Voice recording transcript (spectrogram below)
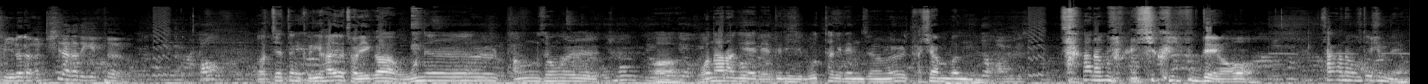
저 이러다가 키라가 되겠어요. 어 쨌든 그리하여 저희가 오늘 방송을 어, 원활하게 내드리지 못하게 된 점을 다시 한번 사과나무를 안 싣고 싶은데요. 사과나무 또 싶네요.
